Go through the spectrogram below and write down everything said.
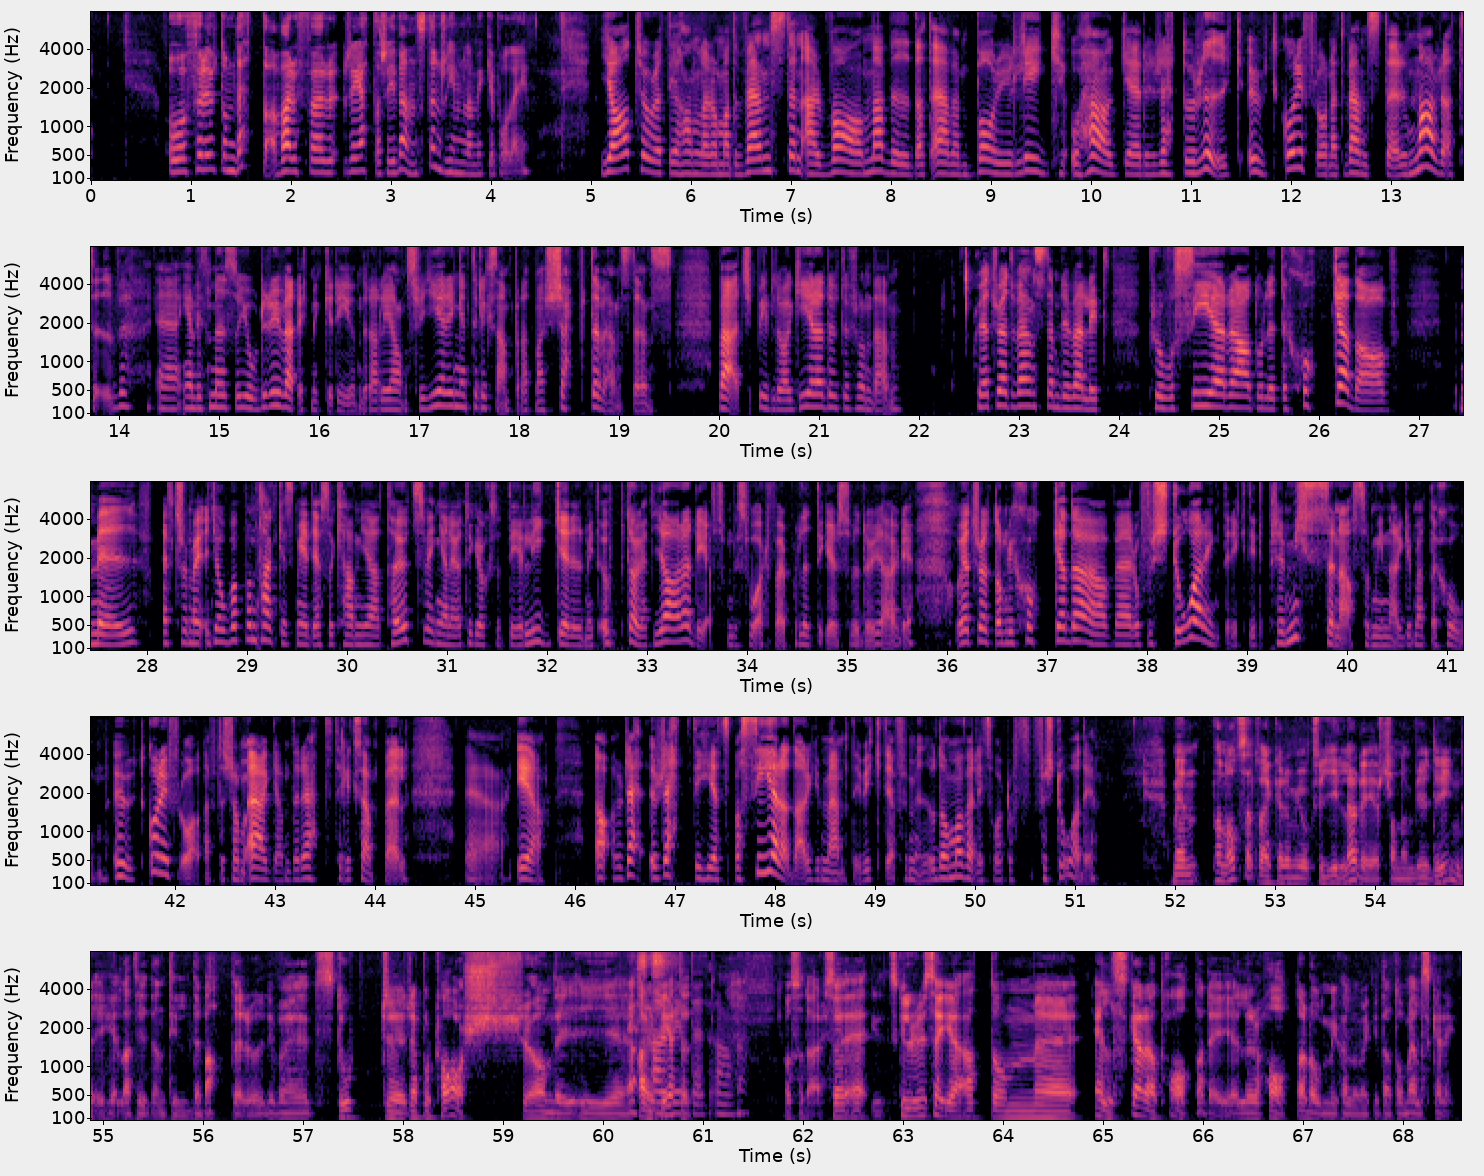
Och förutom detta, varför retar sig vänstern så himla mycket på dig? Jag tror att det handlar om att vänstern är vana vid att även borgerlig och högerretorik utgår ifrån ett vänsternarrativ. Eh, enligt mig så gjorde det ju väldigt mycket det under alliansregeringen till exempel, att man köpte vänsterns världsbild och agerade utifrån den. Och jag tror att vänstern blir väldigt provocerad och lite chockad av mig, eftersom jag jobbar på en tankesmedja så kan jag ta ut svängarna. Jag tycker också att det ligger i mitt uppdrag att göra det eftersom det är svårt för politiker och så vidare att göra det. Och jag tror att de blir chockade över och förstår inte riktigt premisserna som min argumentation utgår ifrån eftersom äganderätt till exempel eh, är ja, rättighetsbaserade argument är viktiga för mig och de har väldigt svårt att förstå det. Men på något sätt verkar de ju också gilla det eftersom de bjuder in dig hela tiden till debatter. Och det var ett stort eh, reportage om dig i eh, arbetet. ja. Och sådär. Så eh, skulle du säga att de älskar att hata dig eller hatar de i själva verket att de älskar dig?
